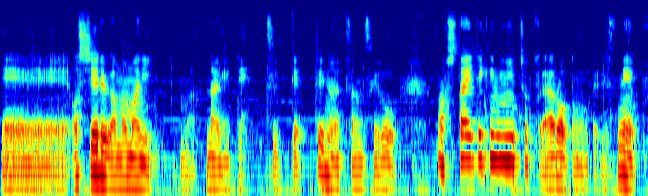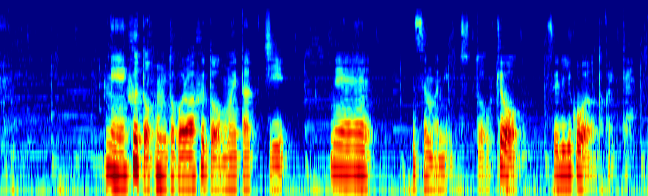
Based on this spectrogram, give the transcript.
えー、教えるがままに、まあ、投げて、釣ってっていうのをやってたんですけど、まあ、主体的にちょっとやろうと思ってですね、ねふと、ほんとこれはふと思い立ち、で、妻にちょっと今日釣り行こうよとか言って、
